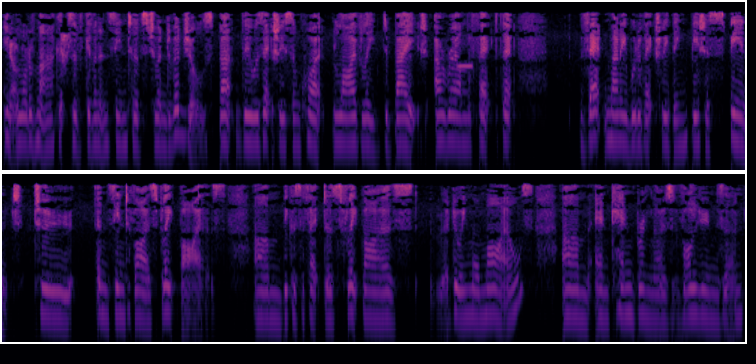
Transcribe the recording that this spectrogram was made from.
you know, a lot of markets have given incentives to individuals, but there was actually some quite lively debate around the fact that that money would have actually been better spent to incentivise fleet buyers um, because the fact is fleet buyers are doing more miles um, and can bring those volumes in.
